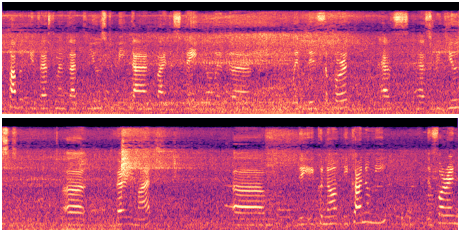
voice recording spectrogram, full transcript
the public investment that used to be done by the state with, uh, with this support has, has reduced uh, very much. Um, the econo economy, the foreign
